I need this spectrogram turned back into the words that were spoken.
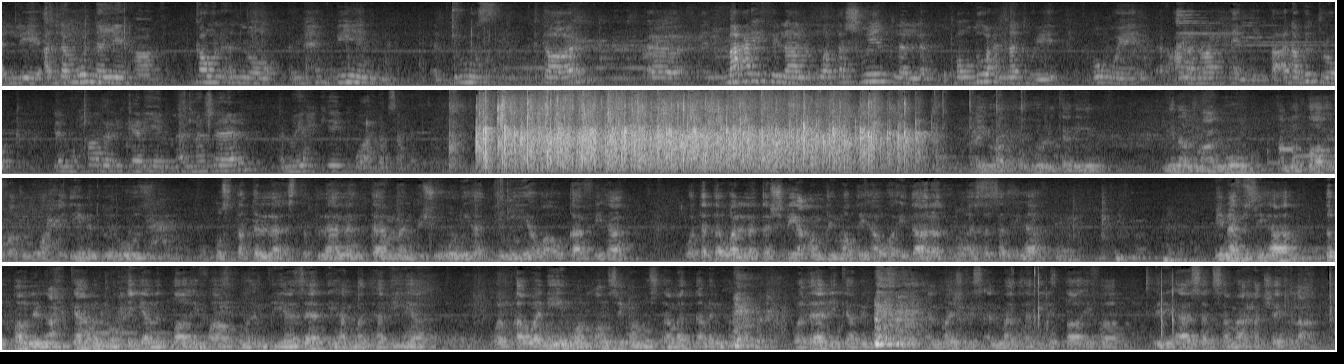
اللي قدموا لنا اياها كون إنه محبين الدروس كتار آه، المعرفة لل- والتشويق للموضوع الندوة هو على نار حامية. فأنا بترك للمحاضر الكريم المجال أنه يحكي وأهلا وسهلا فيك. أيها الحضور الكريم من المعلوم أن طائفة الموحدين الدروز مستقلة استقلالا تاما بشؤونها الدينية وأوقافها وتتولى تشريع أنظمتها وإدارة مؤسستها بنفسها طبقا للأحكام الروحية للطائفة وامتيازاتها المذهبية والقوانين والأنظمة المستمدة منها وذلك بواسطة المجلس المذهبي للطائفة برئاسة سماحة شيخ العدل.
